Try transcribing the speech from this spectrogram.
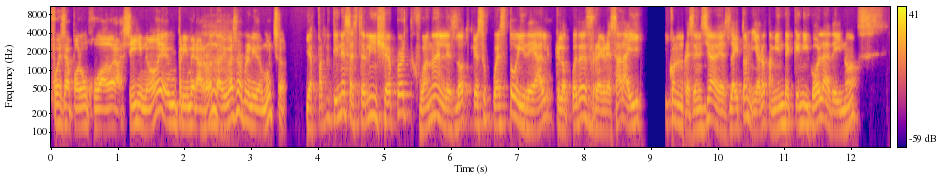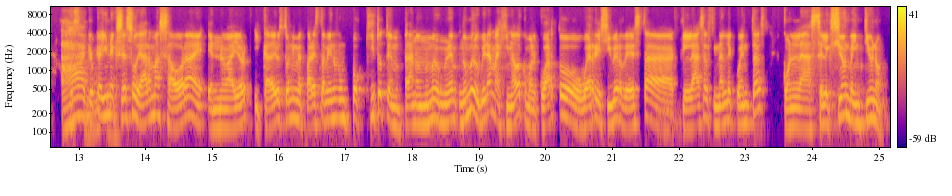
fuese a por un jugador así, ¿no? En primera ronda. A mí me ha sorprendido mucho. Y aparte tienes a Sterling Shepard jugando en el slot, que es su puesto ideal, que lo puedes regresar ahí con la presencia de Slayton y ahora también de Kenny Goladay, ¿no? Ah, creo que hay un exceso de armas ahora en Nueva York y Kadarius Tony me parece también un poquito temprano. No me, lo hubiera, no me lo hubiera imaginado como el cuarto wide receiver de esta clase al final de cuentas con la selección 21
